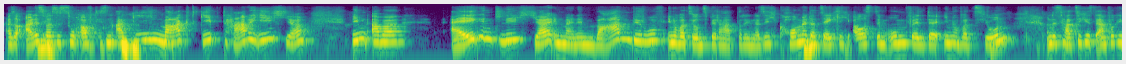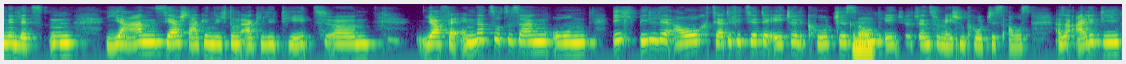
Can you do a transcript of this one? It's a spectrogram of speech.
also alles, hm. was es so auf diesem agilen Markt gibt, habe ich. Ja, bin aber eigentlich ja in meinem wahren Beruf Innovationsberaterin. Also ich komme mhm. tatsächlich aus dem Umfeld der Innovation und es hat sich jetzt einfach in den letzten Jahren sehr stark in Richtung Agilität ähm, ja, verändert sozusagen und ich bilde auch zertifizierte Agile Coaches genau. und Agile Transformation Coaches aus. Also alle, die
